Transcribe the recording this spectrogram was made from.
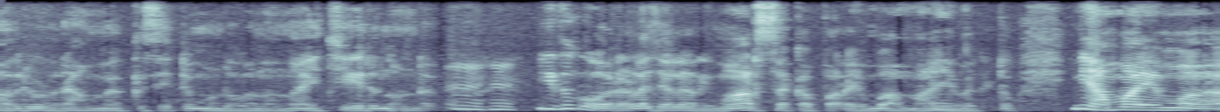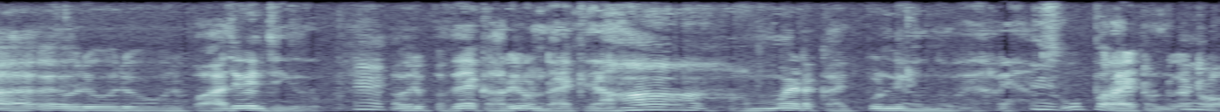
അവരോട് ഒരു അമ്മയ്ക്ക് സെറ്റും മുണ്ടൊക്കെ നന്നായി ചേരുന്നുണ്ട്. ഇതുപോലെയുള്ള ചില റിമാർക്സ് ഒക്കെ പറയുമ്പോൾ അമ്മായിമ്മ കിട്ടും. ഇനി അമ്മായിമ്മ ഒരു ഒരു ഒരു പാചകം ചെയ്തു. ഒരു പ്രത്യേക കറി ഉണ്ടാക്കി. ആ അമ്മയുടെ കൈപ്പുണ്യം ഒന്ന് വേറെ സൂപ്പർ ആയിട്ടുണ്ട് കേട്ടോ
